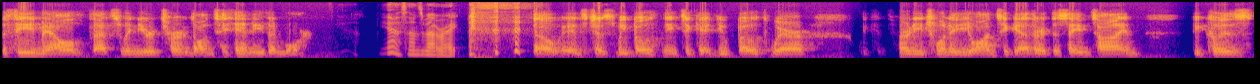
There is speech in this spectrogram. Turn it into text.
the female, that's when you're turned on to him even more. Yeah, sounds about right. so it's just we both need to get you both where we can turn each one of you on together at the same time because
